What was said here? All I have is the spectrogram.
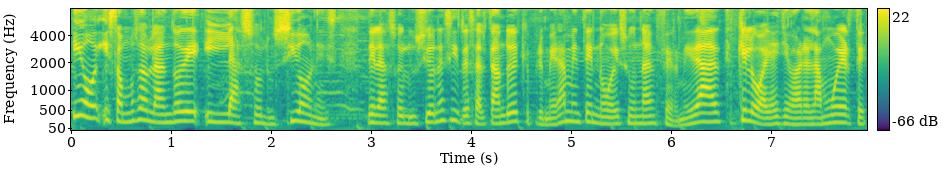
Y hoy estamos hablando de las soluciones, de las soluciones y resaltando de que primeramente no es una enfermedad que lo vaya a llevar a la muerte.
